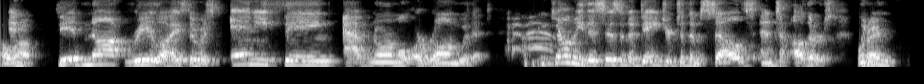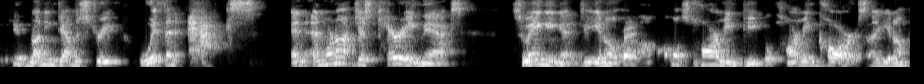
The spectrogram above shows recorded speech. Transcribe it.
Oh, and wow. did not realize there was anything abnormal or wrong with it. You tell me this isn't a danger to themselves and to others when right. you're running down the street with an axe, and and we're not just carrying the axe, swinging it, you know, right. almost harming people, harming cars. Uh, you know,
